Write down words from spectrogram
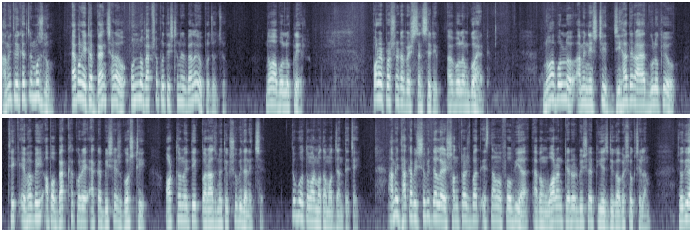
আমি তো এক্ষেত্রে মজলুম। এবং এটা ব্যাংক ছাড়াও অন্য ব্যবসা প্রতিষ্ঠানের বেলায়ও প্রযোজ্য। নোয়া বলল ক্লিয়ার পরের প্রশ্নটা বেশ সেন্সিটিভ আমি বললাম গোহ্যাড নোয়া বলল, আমি নিশ্চিত জিহাদের আয়াতগুলোকেও ঠিক এভাবেই অপব্যাখ্যা করে একটা বিশেষ গোষ্ঠী অর্থনৈতিক বা রাজনৈতিক সুবিধা নিচ্ছে। তবুও তোমার মতামত জানতে চাই। আমি ঢাকা বিশ্ববিদ্যালয়ে সন্ত্রাসবাদ, ইসলামোফোবিয়া এবং ওয়ার অ্যান্ড টেরর বিষয়ে পিএইচডি গবেষক ছিলাম। যদিও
